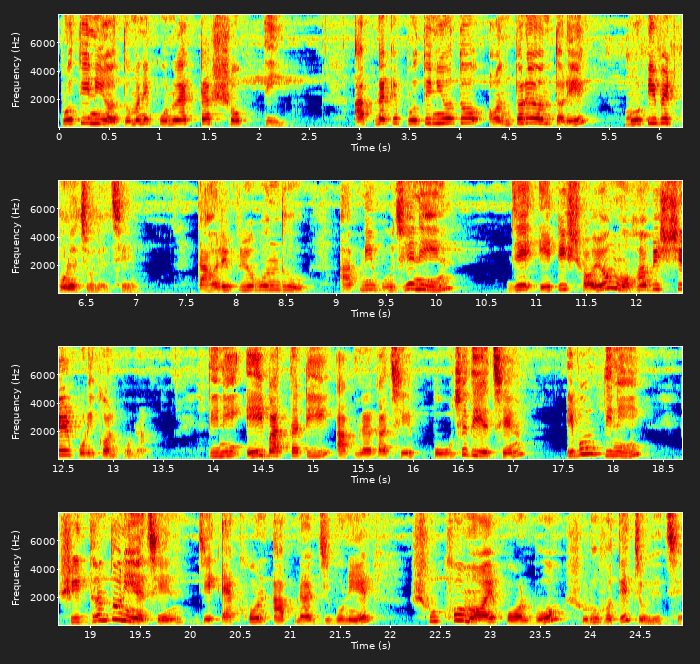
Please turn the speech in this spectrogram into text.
প্রতিনিয়ত মানে কোনো একটা শক্তি আপনাকে প্রতিনিয়ত অন্তরে অন্তরে মোটিভেট করে চলেছে, তাহলে প্রিয় বন্ধু, আপনি বুঝে নিন যে এটি স্বয়ং মহাবিশ্বের পরিকল্পনা। তিনি এই বার্তাটি আপনার কাছে পৌঁছে দিয়েছেন এবং তিনি সিদ্ধান্ত নিয়েছেন যে এখন আপনার জীবনের সুখময় পর্ব শুরু হতে চলেছে।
